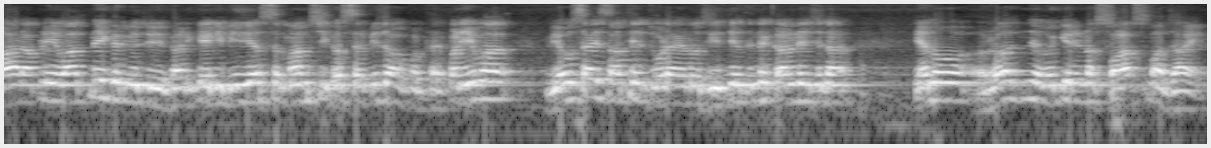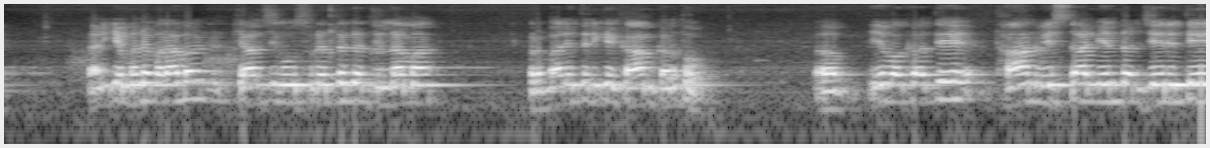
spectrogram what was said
વાર આપણે વાત નહીં કરવી જોઈએ, કારણ કે એની બીજી અસર, માનસિક અસર બીજા ઉપર થાય. પણ એવા વ્યવસાય સાથે જોડાયેલો છે, જે તેને કારણે જેના એનો રજ ને વગેરેના શ્વાસમાં જાય. કારણ કે મને બરાબર ખ્યાલ છે કે હું સુરેન્દ્રનગર જિલ્લામાં પ્રભારી તરીકે કામ કરતો. એ વખતે થાન વિસ્તારની અંદર જે રીતે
